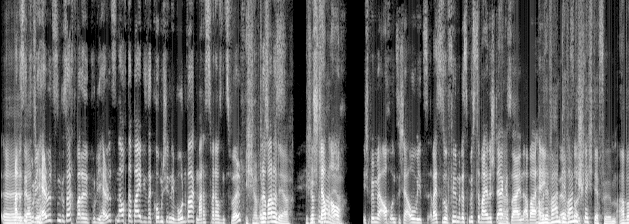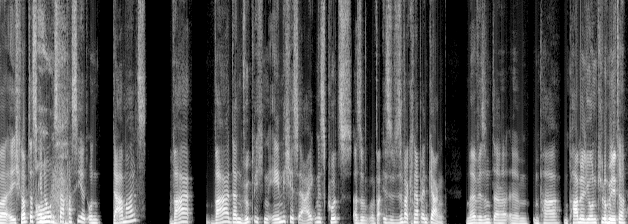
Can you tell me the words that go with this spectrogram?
Äh, Hat das nicht Woody Harrelson gesagt? War da nicht Woody Harrelson auch dabei, dieser komisch in dem Wohnwagen? War das 2012? Ich glaube, das war der. Ich, glaube auch. Ich bin mir auch unsicher. Oh, jetzt, weißt du, so Filme, das müsste meine Stärke Ja. sein, aber hey. aber der war, ne, der war nicht schlecht, der Film. Aber ich glaube, das Oh. genau ist da passiert. Und damals war, war dann wirklich ein ähnliches Ereignis kurz, also war, ist, sind wir knapp entgangen. Ne, wir sind da ähm, ein, paar, ein paar Millionen Kilometer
